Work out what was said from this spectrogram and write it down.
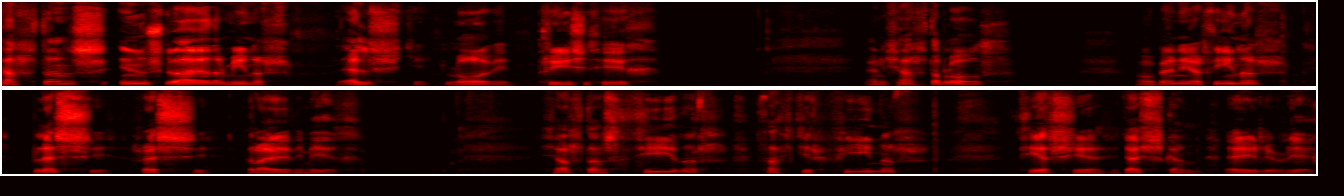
Hjartans innstu aðeðar mínar elski, lofi, prísi þig. En hjarta blóð og benjar þínar, blessi, hressi, græði mig. Hjartans þýðar, þakkir fínar, þér sé gæskan eilifleg.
